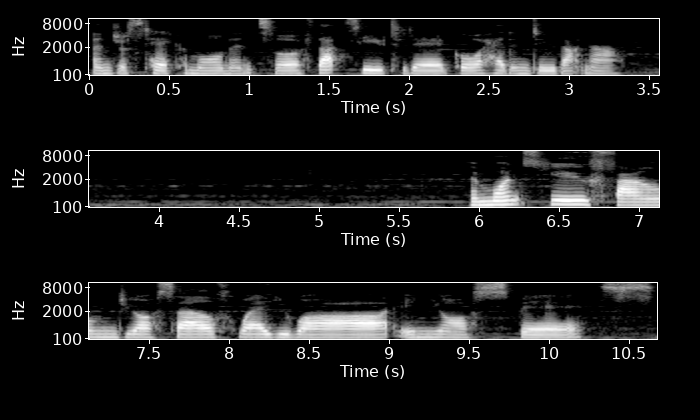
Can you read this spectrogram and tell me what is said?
and just take a moment. So, if that's you today, go ahead and do that now. And once you've found yourself where you are in your space,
